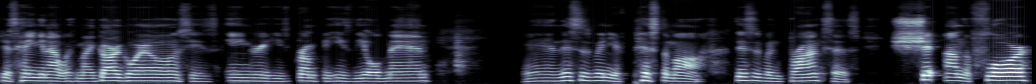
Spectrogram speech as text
just hanging out with my gargoyles. He's angry, he's grumpy, he's the old man. And this is when you've pissed him off. This is when Bronx has shit on the floor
